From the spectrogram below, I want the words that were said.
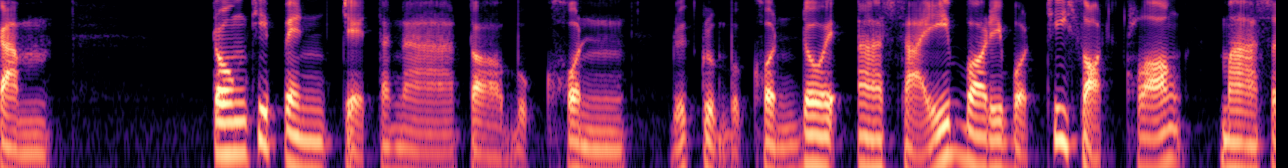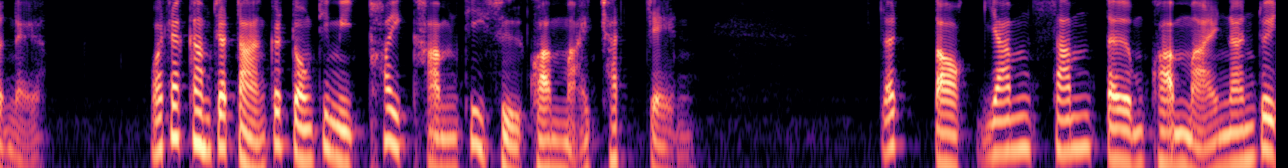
กรรม ตรงที่เป็นเจตนาต่อบุคคล หรือกลุ่มบุคคลโดยอาศัยบริบทที่สอดคล้องมาเสนอ วัฒกรรมจะต่างก็ตรงที่มีถ้อยคำที่สื่อความหมายชัดเจน และตอกย้ำซ้ำเติมความหมายนั้นด้วย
